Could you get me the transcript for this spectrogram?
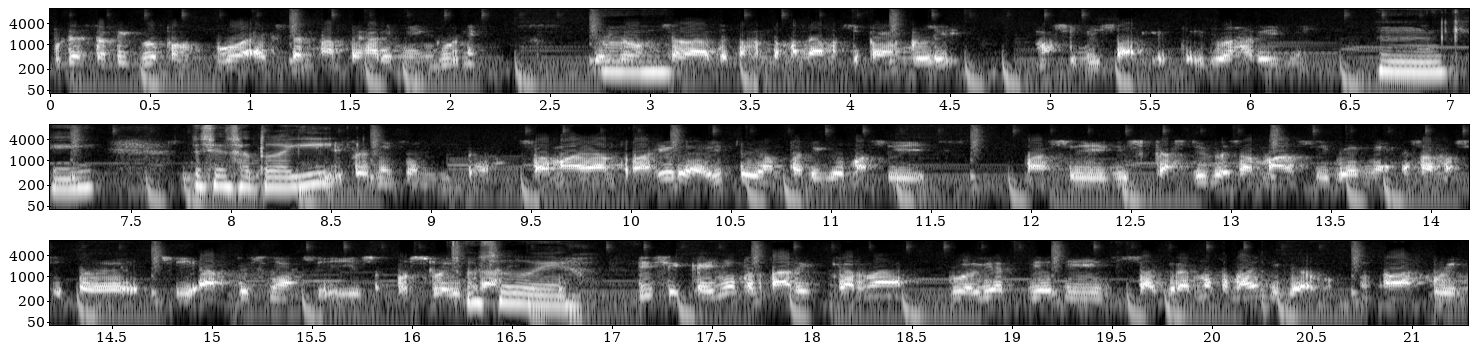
udah tapi gue gue extend sampai hari Minggu nih jadi kalau Hmm. misalnya ada teman-teman yang masih pengen beli masih bisa gitu dua hari ini Hmm, Oke. Terus yang satu lagi? event event juga sama yang terakhir ya itu yang tadi gue masih masih discuss juga sama si bandnya sama si si artisnya si Oslo Ibra. Oslo ya? dia sih kayaknya tertarik karena gue lihat dia di Instagramnya kemarin juga ngelakuin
